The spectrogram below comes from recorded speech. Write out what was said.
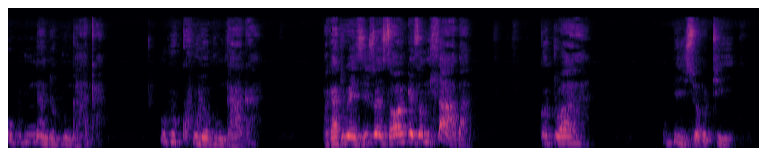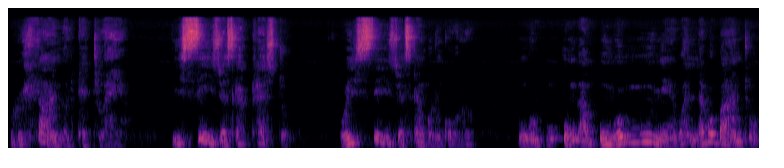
ubumnandi obungaka ubukhulu obungaka phakathi kwezizwe zonke zomhlaba kodwa ubizwa ukuthi uluhlanga olukhethiweyo isizwe sikaKristu. Uyisizwe sikaNkuluNkulu. Ungomunye walabo bantu.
